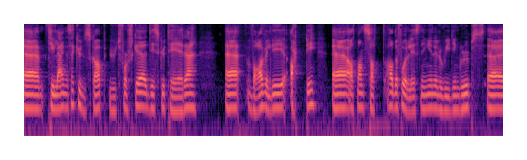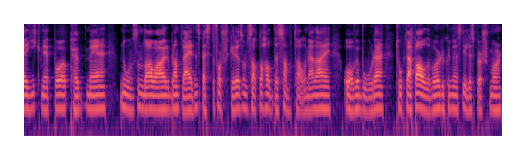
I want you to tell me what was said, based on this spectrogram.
eh, tilegne seg kunnskap, utforske, diskutere, eh, var veldig artig. Eh, at man satt, hadde forelesninger eller reading groups, gikk ned på pub med noen som da var blant verdens beste forskere, som satt og hadde samtaler med deg over bordet, tok deg på alvor, du kunne stille spørsmål.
